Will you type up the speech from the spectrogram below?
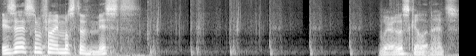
Is there something I must have missed? Where are the skeleton heads?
